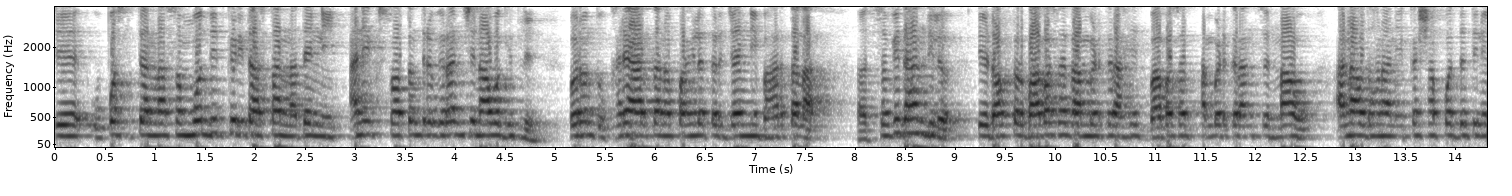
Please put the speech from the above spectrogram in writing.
ते उपस्थितांना संबोधित करीत असताना त्यांनी अनेक स्वातंत्र्यवीरांची नावं घेतली. परंतु खऱ्या अर्थानं पाहिलं तर ज्यांनी भारताला संविधान दिलं ते डॉक्टर बाबासाहेब आंबेडकर आहेत. बाबासाहेब आंबेडकरांचं नाव अनावधानाने कशा पद्धतीने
